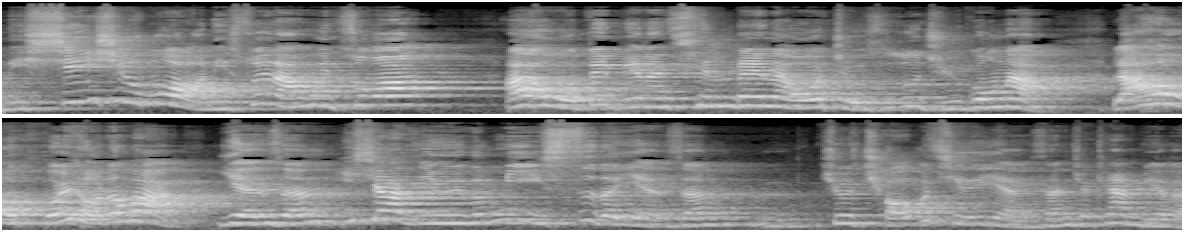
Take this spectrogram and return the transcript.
你心胸不好，你虽然会装啊，我对别人谦卑呢，我九十度鞠躬呢，然后我回头的话，眼神一下子有一个密视的眼神，就瞧不起的眼神去看别人，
